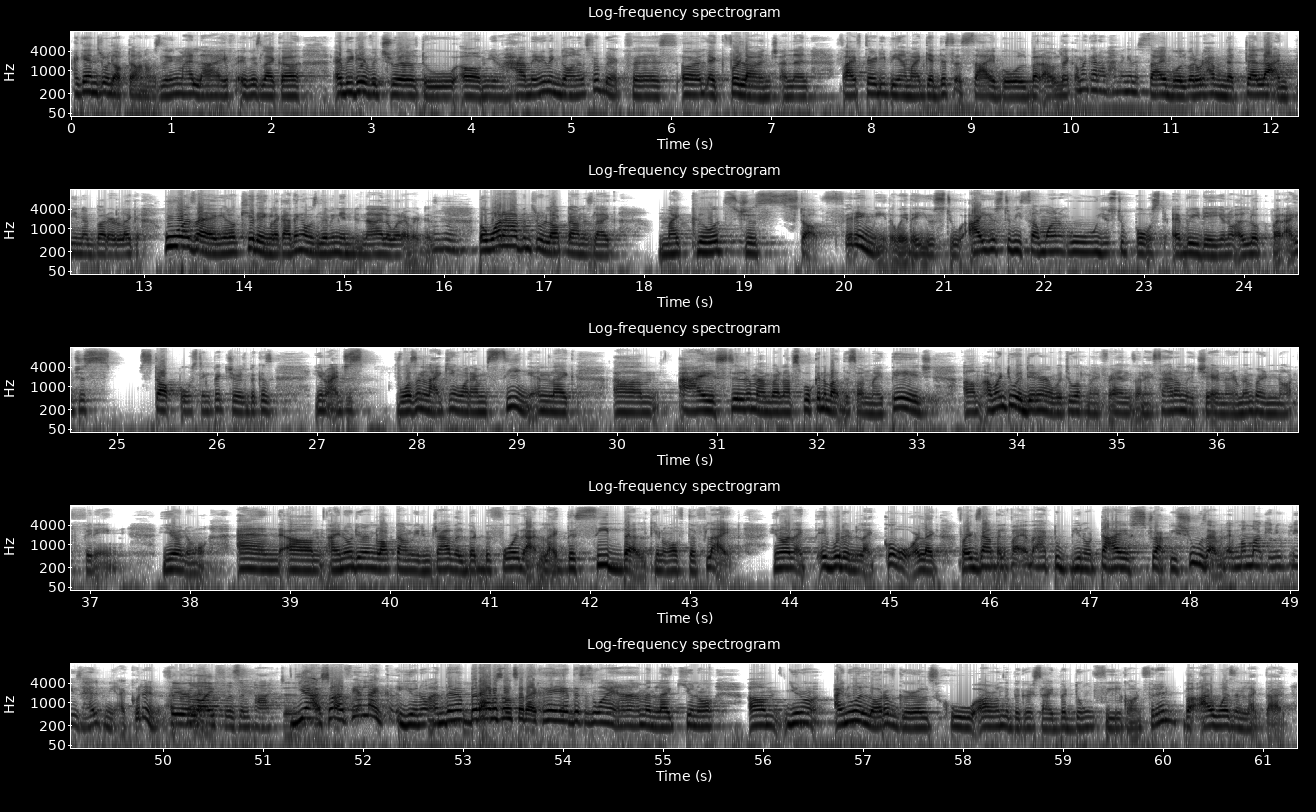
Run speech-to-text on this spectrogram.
again through lockdown i was living my life. It was like a everyday ritual to um, you know have maybe mcdonald's for breakfast or like for lunch. And then 5.30 p.m i'd get this acai bowl but i was like oh my god i'm having an acai bowl but i would have nutella and peanut butter. Like who was i? You know kidding. Like i think i was living in denial or whatever it is. Mm-hmm. but what happened through lockdown is like my clothes just stopped fitting me the way they used to. I used to be someone who used to post every day you know a look but i just stopped posting pictures because you know i just wasn't liking what I'm seeing. And like, um, I still remember, and I've spoken about this on my page. Um, I went to a dinner with two of my friends, and I sat on the chair, and I remember not fitting, you know. And um, I know during lockdown we didn't travel, but before that, like the seat belt, you know, of the flight you know, like it wouldn't like go. Or like, for example, if I ever had to, you know, tie strappy shoes, I'd be like, Mama, can you please help me? I couldn't. So I your couldn't. life was impacted. Yeah. So I feel like, you know, and then, but I was also like, hey, this is who I am. And like, you know, um, you know, I know a lot of girls who are on the bigger side, but don't feel confident, but I wasn't like that.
